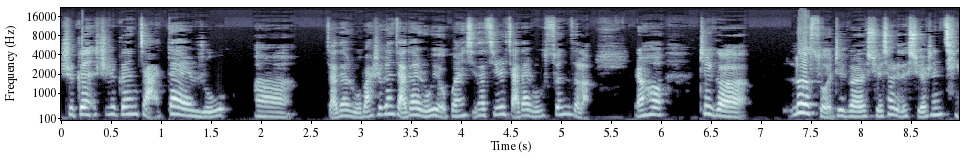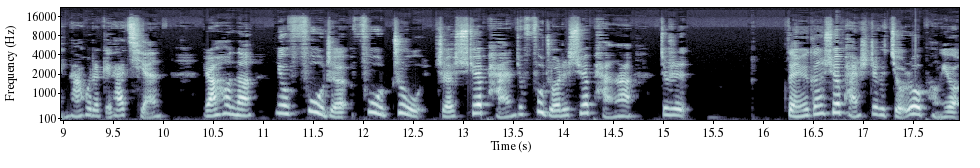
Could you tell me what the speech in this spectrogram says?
是跟是跟贾代儒，呃贾代儒吧，是跟贾代儒有关系，他其实贾代儒孙子了，然后这个勒索这个学校里的学生请他或者给他钱，然后呢又附着附助着薛蟠，就附着着薛蟠啊，就是等于跟薛蟠是这个酒肉朋友。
